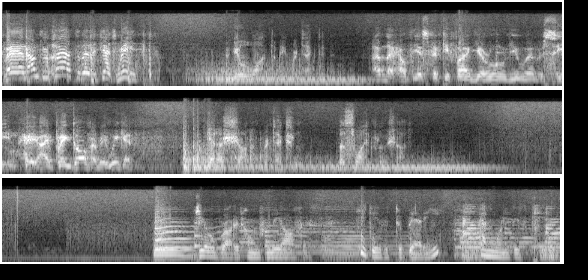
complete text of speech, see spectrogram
Man, I'm too fast today to catch me. You'll want to be protected. I'm the healthiest 55-year-old you ever seen. Hey, I play golf every weekend. Get Get a shot of protection. The swine flu shot. Joe brought it home from the office. He gave it to Betty and one of his kids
